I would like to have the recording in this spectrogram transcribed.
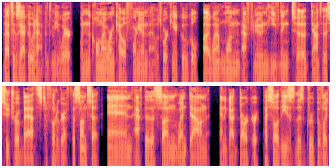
that's exactly what happened to me. Where when Nicole and I were in California and I was working at Google, I went one afternoon, evening to down to the Sutro Baths to photograph the sunset. And after the sun went down, and it got darker, I saw these this group of like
